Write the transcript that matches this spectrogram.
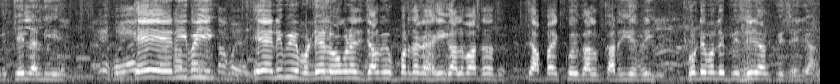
ਵਿੱਚ ਲੈ ਲਈ ਹੈ। ਇਹ ਨਹੀਂ ਵੀ ਇਹ ਨਹੀਂ ਵੀ ਵੱਡੇ ਲੋਕ ਨੇ ਚੱਲ ਵੀ ਉੱਪਰ ਤੱਕ ਹੈਗੀ ਗੱਲਬਾਤ ਤੇ ਆਪਾਂ ਇੱਕੋ ਹੀ ਗੱਲ ਕਰ ਰਹੀਏ ਵੀ ਛੋਟੇ ਬੰਦੇ ਪਿੱਛੇ ਜਾਣ ਪਿੱਛੇ ਜਾਣ।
